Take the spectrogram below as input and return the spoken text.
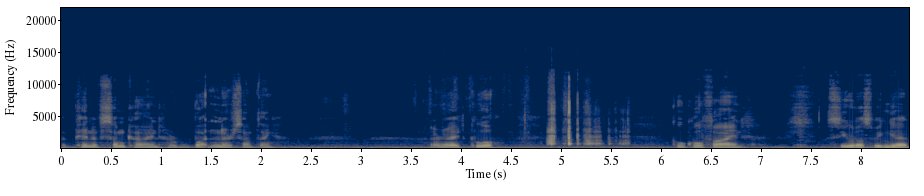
a pin of some kind, or button or something. All right, cool. Cool, cool find. see what else we can get.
